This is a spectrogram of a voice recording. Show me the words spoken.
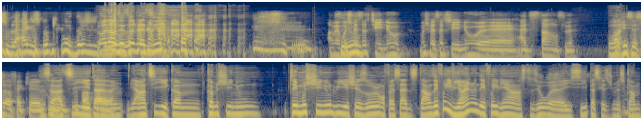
je blague, j'ai aucune idée. je dis Ouais, non, c'est ça, je me dis. Ah, mais C'est moi, je fais ça de chez nous. Moi, je fais ça de chez nous euh, à distance. Là. Ouais. Ok, c'est ça. Fait que. C'est ça, Anti, il est, à- Anti, il est comme, comme chez nous. Tu sais, moi, je suis chez nous, lui, il est chez eux, on fait ça à distance. Des fois, il vient, là, des fois, il vient en studio euh, ici, parce que je me suis comme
